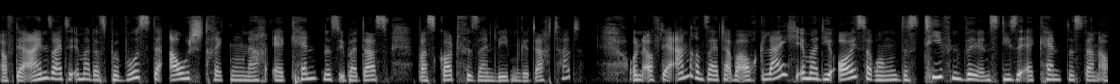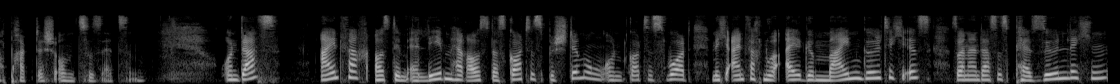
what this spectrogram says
Auf der einen Seite immer das bewusste Ausstrecken nach Erkenntnis über das, was Gott für sein Leben gedacht hat. Und auf der anderen Seite aber auch gleich immer die Äußerung des tiefen Willens, diese Erkenntnis dann auch praktisch umzusetzen. Und das einfach aus dem Erleben heraus, dass Gottes Bestimmung und Gottes Wort nicht einfach nur allgemeingültig ist, sondern dass es persönlichen,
